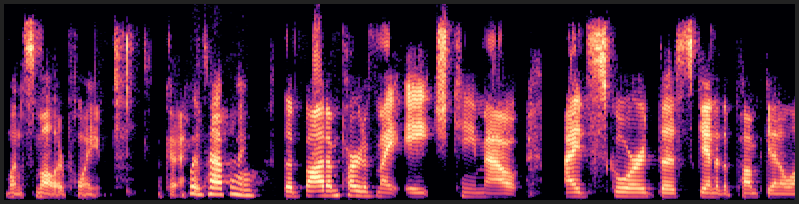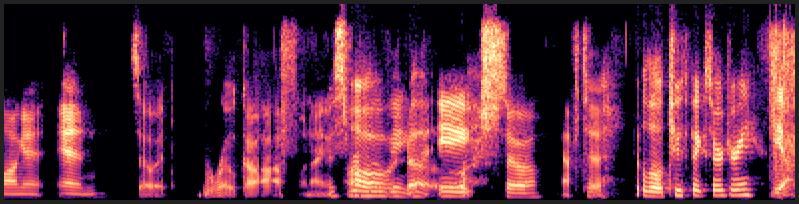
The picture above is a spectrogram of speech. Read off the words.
one smaller point. Okay. What's happening? the bottom part of my H came out. I'd scored the skin of the pumpkin along it, and so it broke off when I was Oh, removing no. the H. So I have to, A little toothpick surgery? yeah.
